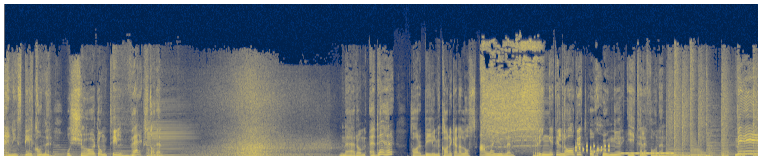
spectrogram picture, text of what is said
Bärgningsbil kommer och kör dem till verkstaden. När de är där tar bilmekanikerna loss alla hjulen, ringer till lagret och sjunger i telefonen. Med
